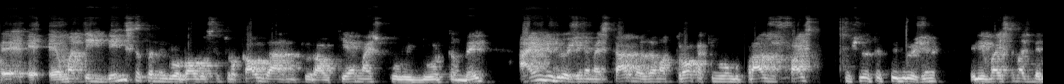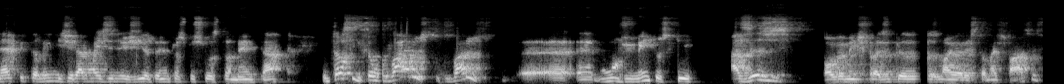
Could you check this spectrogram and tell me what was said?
É, é, é uma tendência também global você trocar o gás natural, que é mais poluidor também. Ainda o hidrogênio é mais caro, mas é uma troca que no longo prazo faz sentido até que o hidrogênio ele vai ser mais benéfico e também gerar mais energia também para as pessoas também, tá? Então, assim, são vários, vários é, é, movimentos que, às vezes, obviamente, para as empresas maiores são mais fáceis,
